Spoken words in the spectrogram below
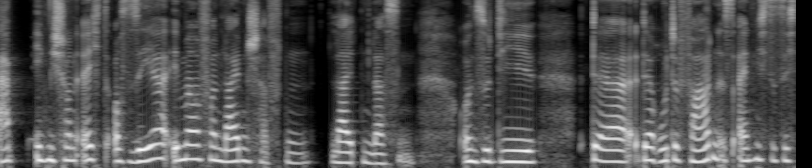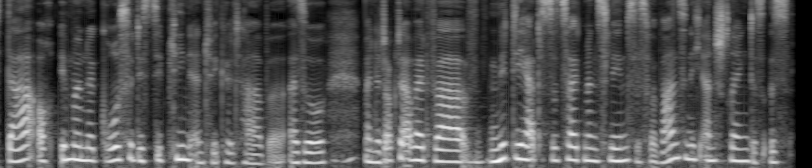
habe ich mich schon echt auch sehr immer von Leidenschaften leiten lassen. Und so die, der, der rote Faden ist eigentlich, dass ich da auch immer eine große Disziplin entwickelt habe. Also meine Doktorarbeit war mit die härteste Zeit meines Lebens. Das war wahnsinnig anstrengend. Das ist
